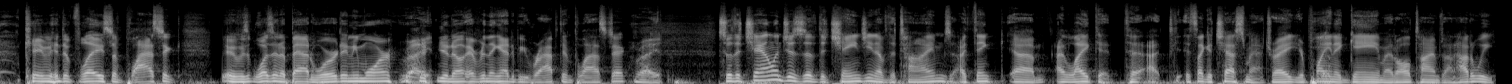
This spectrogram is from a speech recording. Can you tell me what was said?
came into place of plastic it was wasn't a bad word anymore Right. you know everything had to be wrapped in plastic Right. so the challenges of the changing of the times, I think um, I like it. To, uh, it's like a chess match, right? You're playing a game at all times on how do we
